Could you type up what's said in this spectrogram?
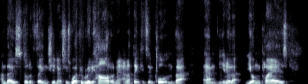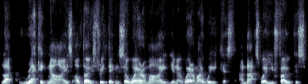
and those sort of things. You know, so he's working really hard on it. And I think it's important that um, you know that young players like recognize of those three things. So where am I? You know, where am I weakest? And that's where you focus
